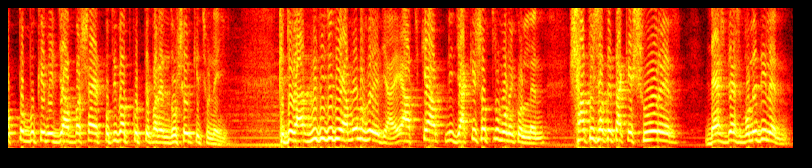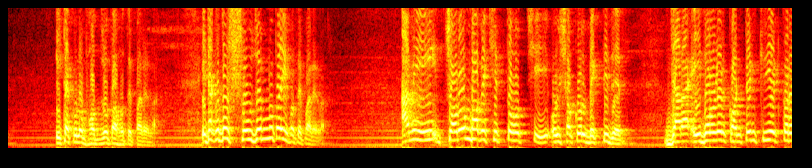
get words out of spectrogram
বক্তব্যকে মির্জা আব্বাস সাহেব প্রতিবাদ করতে পারেন, দোষের কিছু নেই। কিন্তু রাজনীতি যদি এমন হয়ে যায়, আজকে আপনি যাকে শত্রু মনে করলেন, সাথে সাথে তাকে শুয়োরের ড্যাশ ড্যাশ বলে দিলেন, এটা কোনো ভদ্রতা হতে পারে না। এটা কোনো সৌজন্যতাই হতে পারে না। আমি চরমভাবে ক্ষিপ্ত হচ্ছি ওই সকল ব্যক্তিদের যারা এই ধরনের কন্টেন্ট ক্রিয়েট করে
